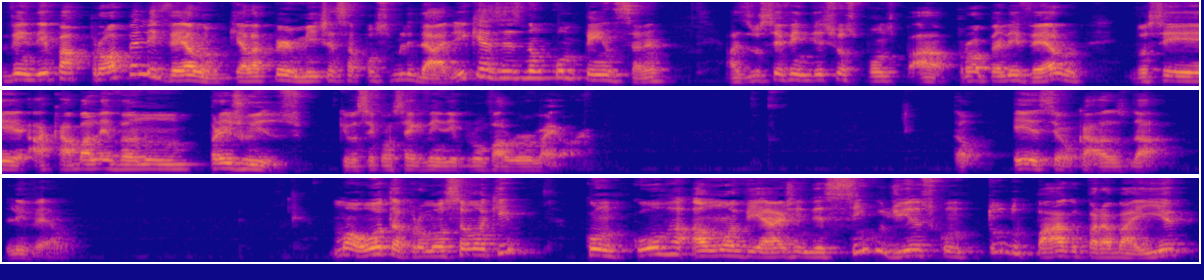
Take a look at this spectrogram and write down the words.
vender para a própria Livelo, que ela permite essa possibilidade, e que às vezes não compensa, né? Às vezes você vender seus pontos para a própria Livelo, você acaba levando um prejuízo, que você consegue vender por um valor maior. Esse é o caso da Livelo. Uma outra promoção aqui, concorra a uma viagem de cinco dias com tudo pago para a Bahia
